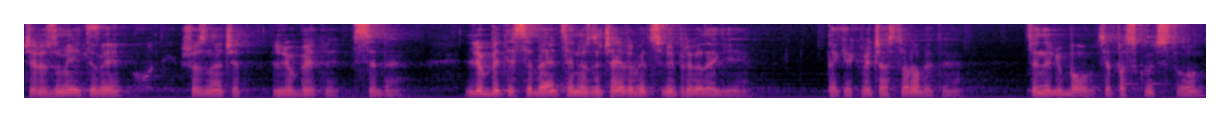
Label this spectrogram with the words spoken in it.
Чи розумієте ви, що значить любити себе? Любити себе це не означає робити собі привілегії, так як ви часто робите. Це не любов, це паскудство.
